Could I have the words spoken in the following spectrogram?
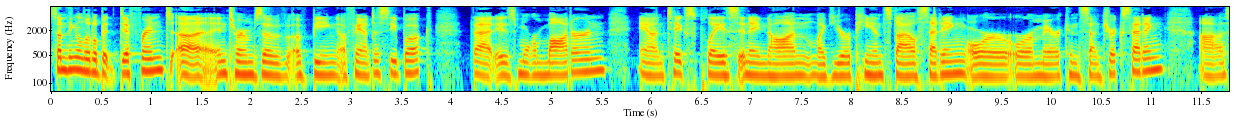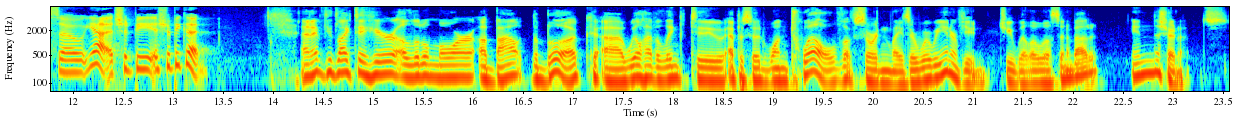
something a little bit different uh, in terms of of being a fantasy book that is more modern and takes place in a non like European style setting or or American centric setting. Uh, so yeah, it should be it should be good. And if you'd like to hear a little more about the book, uh, we'll have a link to episode 112 of Sword and Laser, where we interviewed G. Willow Wilson about it in the show notes.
